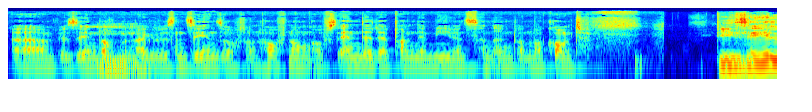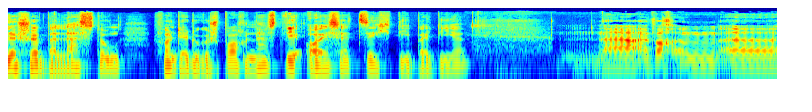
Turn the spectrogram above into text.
äh, wir sehen doch mit einer gewissen Sehnsucht und Hoffnung aufs Ende der Pandemie, wenn es dann irgendwann mal kommt. Die seelische Belastung, von der du gesprochen hast, wie äußert sich die bei dir? Naja, einfach im äh,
